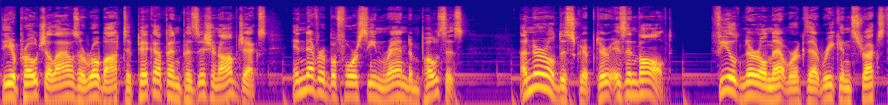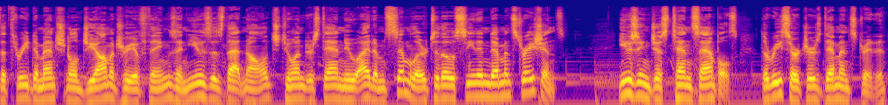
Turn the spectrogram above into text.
the approach allows a robot to pick up and position objects in never before seen random poses. A neural descriptor is involved. Field neural network that reconstructs the three dimensional geometry of things and uses that knowledge to understand new items similar to those seen in demonstrations. Using just 10 samples, the researchers demonstrated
